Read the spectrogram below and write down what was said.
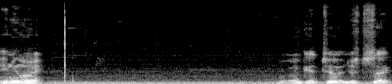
anyway we're going to get to it in just a sec.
